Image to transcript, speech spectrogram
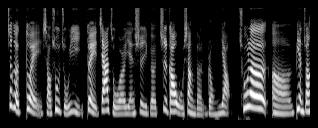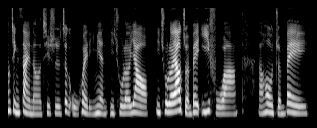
这个对少数族裔、对家族而言是一个至高无上的荣耀。除了呃变装竞赛呢，其实这个舞会里面，你除了要你除了要准备衣服啊，然后准备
